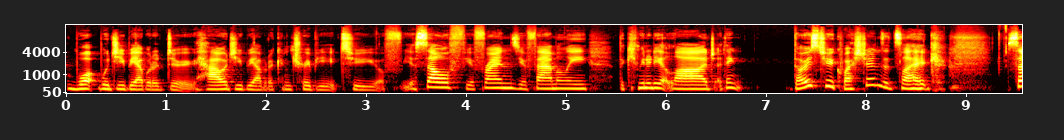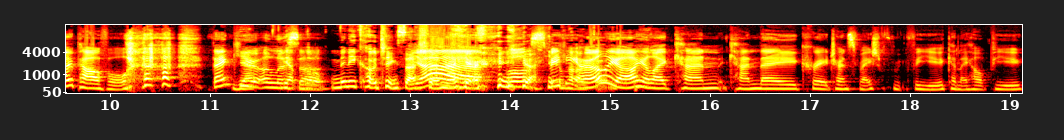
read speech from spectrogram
what would you be able to do? How would you be able to contribute to your yourself, your friends, your family, the community at large? I think those two questions, it's like so powerful. Thank you, yep, Alyssa. Yep, mini coaching session yeah. right here. Well, yeah, speaking earlier, you're like, can can they create transformation for you? Can they help you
